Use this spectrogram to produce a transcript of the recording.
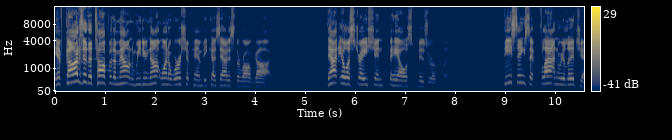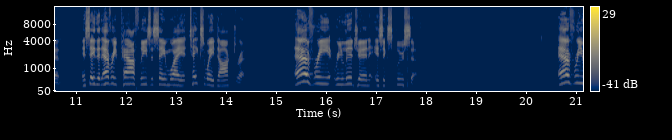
If God is at the top of the mountain, we do not want to worship him because that is the wrong God. That illustration fails miserably. These things that flatten religion and say that every path leads the same way, it takes away doctrine. Every religion is exclusive. Every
